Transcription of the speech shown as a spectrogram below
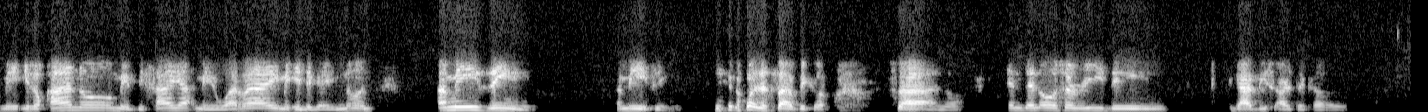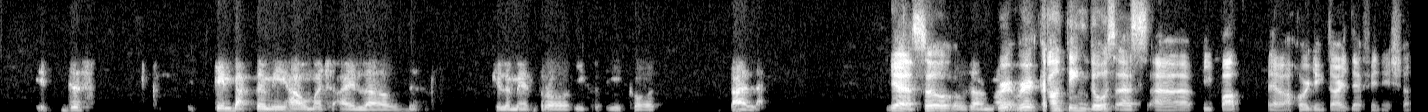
may Ilocano, may Bisaya, may Waray, may Hiligay nun. Amazing. Amazing. Yun ang masasabi ko sa ano. And then also reading Gabby's article, it just came back to me how much I loved Kilometro, Ikot-Ikot, Tala. Yeah, so Those are my... we're, we're counting those as uh, P-pop uh, according to our definition.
